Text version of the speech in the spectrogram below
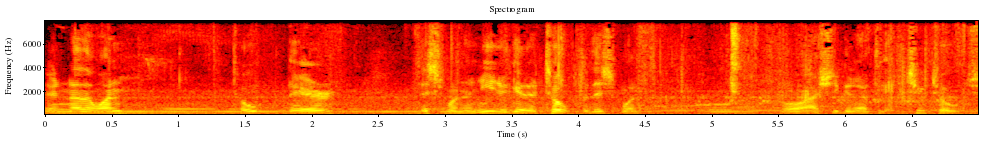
There's another one. Tote there. This one. I need to get a tote for this one. Oh, actually gonna have to get two totes.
